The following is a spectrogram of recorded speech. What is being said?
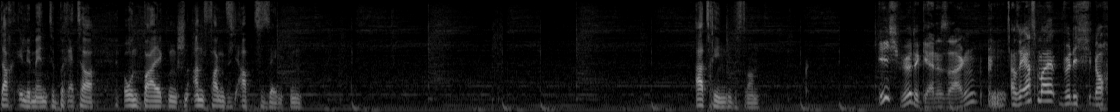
Dachelemente, Bretter und Balken schon anfangen sich abzusenken. Atrin, du bist dran. Ich würde gerne sagen, also erstmal würde ich noch,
